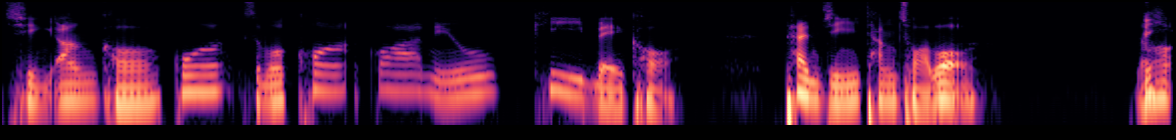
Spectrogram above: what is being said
请 uncle 刮什么刮刮牛去美口，探钱汤传某。然后，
